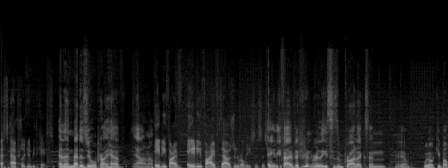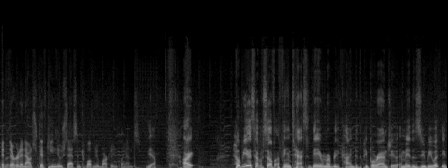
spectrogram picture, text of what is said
That's absolutely going to be the case. And then MetaZoo will probably have, I don't know, 85 85,000 releases this week. 85 different releases and products, and you know, we won't keep up with. They're going to announce 15 new sets and 12 new marketing plans. Yeah. All right. Hope you guys have yourself a fantastic day. Remember to be kind to the people around you, and may the zoo be with you.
